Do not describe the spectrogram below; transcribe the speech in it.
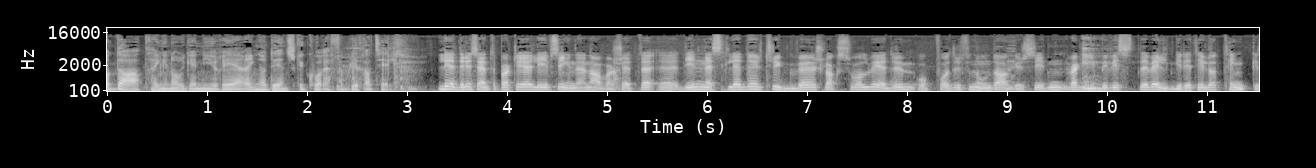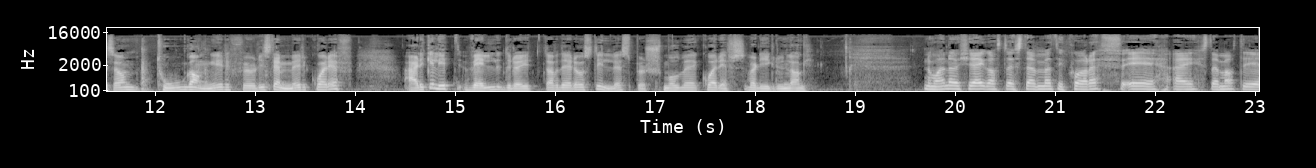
Og da trenger Norge en ny regjering, og det ønsker KrF å bidra til. Leder i Senterpartiet, Liv Signe Navarsete. Eh, din nestleder Trygve Slagsvold Vedum oppfordret for noen dager siden verdibevisste velgere til å tenke seg om to ganger før de stemmer KrF. Er det ikke litt vel drøyt av dere å stille spørsmål ved KrFs verdigrunnlag? Nå mener jo ikke jeg at ei stemme til KrF er ei stemme til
